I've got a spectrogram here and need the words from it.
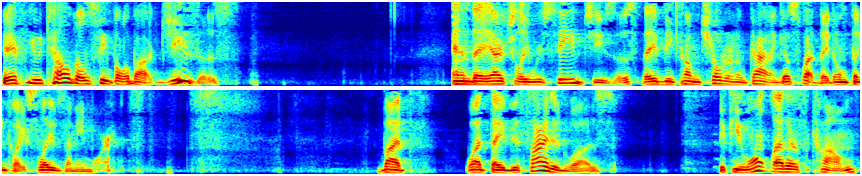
if you tell those people about Jesus and they actually receive Jesus, they become children of God. And guess what? They don't think like slaves anymore. but what they decided was if you won't let us come,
